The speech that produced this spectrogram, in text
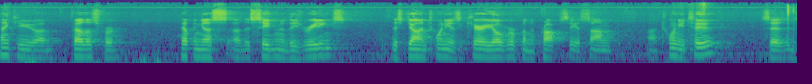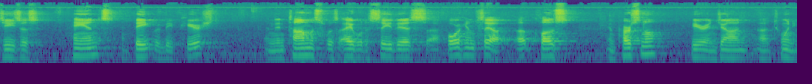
Thank you, uh, fellows, for helping us uh, this evening with these readings. This John 20 is a carryover from the prophecy of Psalm uh, 22. It says that Jesus' hands and feet would be pierced. And then Thomas was able to see this uh, for himself, up close and personal, here in John uh, 20.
